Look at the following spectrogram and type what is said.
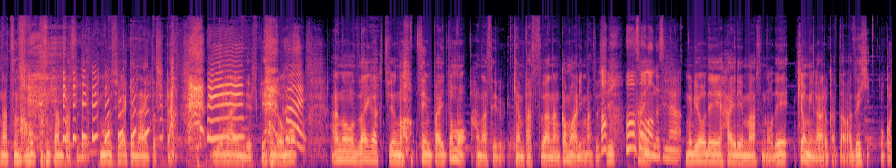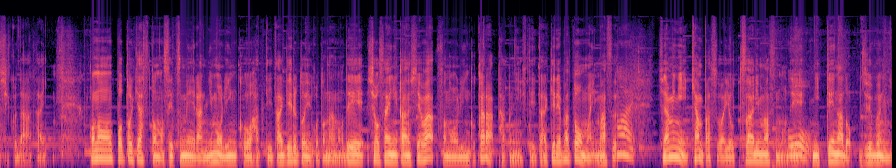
夏のオープンキャンパスで申し訳ないとしか 言えないんですけれども、はい、あの在学中の先輩とも話せるキャンパスツアーなんかもありますしあそうなんですね、はい、無料で入れますので興味がある方はぜひお越しください。このポッドキャストの説明欄にもリンクを貼っていただけるということなので詳細に関してはそのリンクから確認していただければと思います、はい、ちなみにキャンパスは4つありますので日程など十分に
